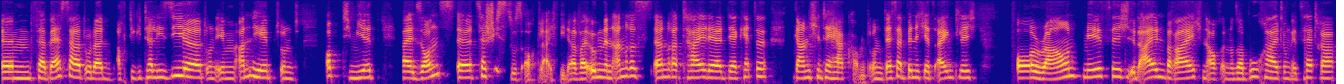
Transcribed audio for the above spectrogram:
ähm, verbessert oder auch digitalisiert und eben anhebt und optimiert, weil sonst äh, zerschießt du es auch gleich wieder, weil irgendein anderes, anderer Teil der, der Kette gar nicht hinterherkommt. Und deshalb bin ich jetzt eigentlich allround-mäßig in allen Bereichen, auch in unserer Buchhaltung etc.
